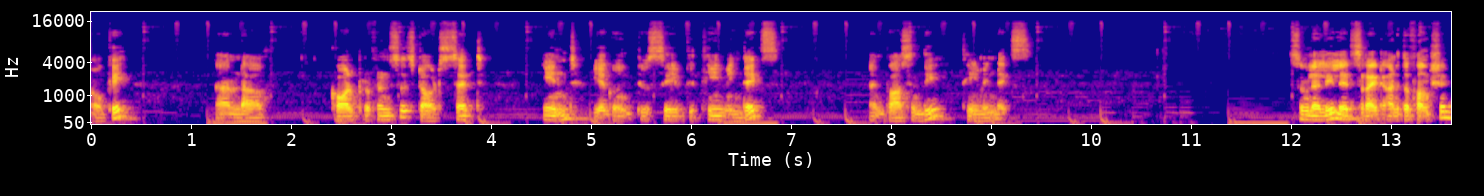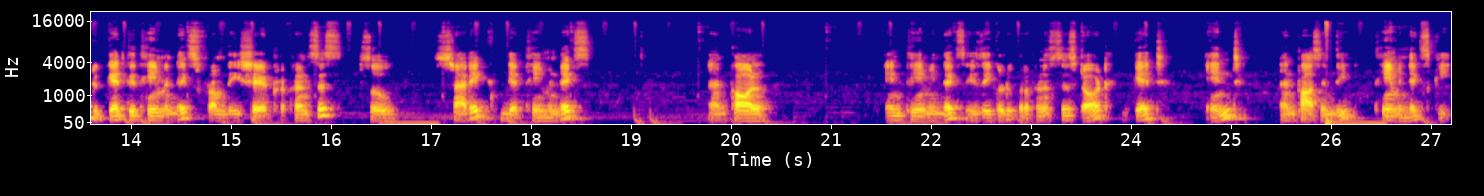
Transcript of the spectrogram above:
okay? And uh, call preferences dot set int we are going to save the theme index and pass in the theme index Similarly, let's write another function to get the theme index from the shared preferences. So static get theme index and call in theme index is equal to preferences dot get int and pass in the theme index key.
